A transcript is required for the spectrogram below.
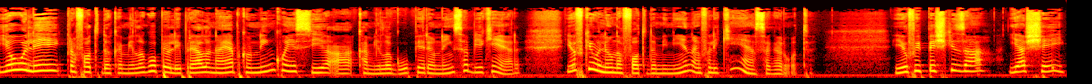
E eu olhei para a foto da Camila Gooper, eu olhei para ela, na época eu nem conhecia a Camila Gooper, eu nem sabia quem era. E eu fiquei olhando a foto da menina, eu falei, quem é essa garota? E eu fui pesquisar e achei.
